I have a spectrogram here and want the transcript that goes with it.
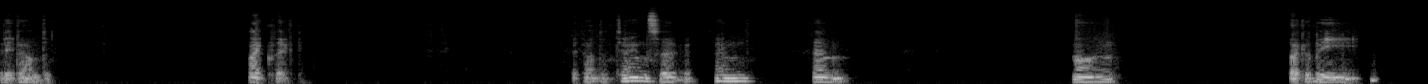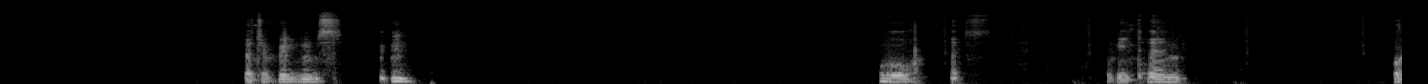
it down to right click. Get down to 10, so 10, 10, 9. That could be better rooms. or let's be 10. Or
